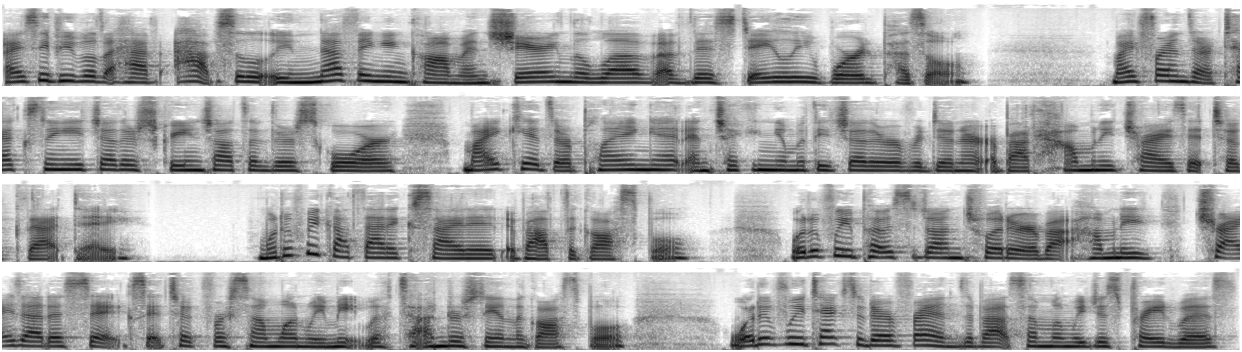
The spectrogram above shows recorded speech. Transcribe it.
I see people that have absolutely nothing in common sharing the love of this daily word puzzle. My friends are texting each other screenshots of their score. My kids are playing it and checking in with each other over dinner about how many tries it took that day. What if we got that excited about the gospel? What if we posted on Twitter about how many tries out of six it took for someone we meet with to understand the gospel? What if we texted our friends about someone we just prayed with?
